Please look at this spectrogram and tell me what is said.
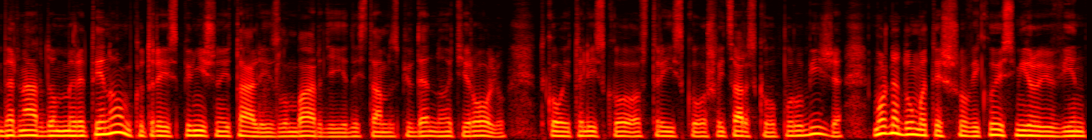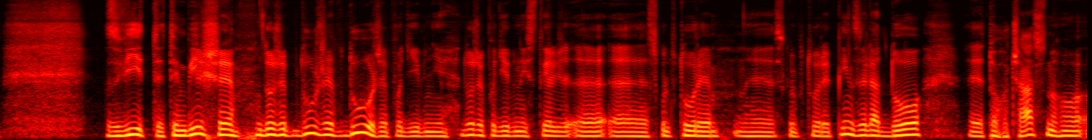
Бернардом Меретином, котрий з північної Італії, з Ломбардії, десь там з південного Тіролю, такого італійського, австрійського, швейцарського порубіжжя, можна думати, що в якоюсь мірою він звідти, тим більше дуже дуже дуже подібні, дуже подібний стиль е, е, скульптури, е, скульптури Пінзеля до тогочасного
